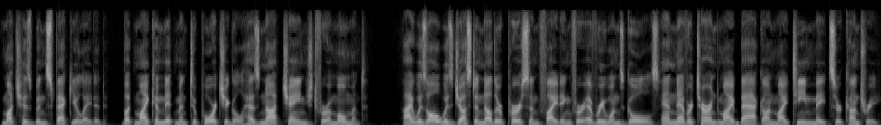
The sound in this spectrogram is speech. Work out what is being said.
much has been speculated, but my commitment to Portugal has not changed for a moment. I was always just another person fighting for everyone's goals and never turned my back on my teammates or country.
